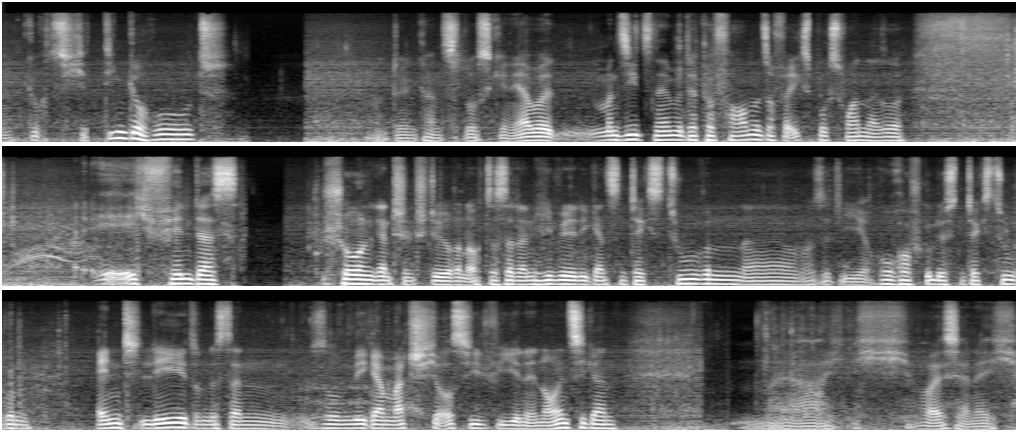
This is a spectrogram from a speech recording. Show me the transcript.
Dann kurz hier Ding geholt. Und dann kann es losgehen. Ja, aber man sieht es, ne, mit der Performance auf der Xbox One, also ich finde das schon ganz schön störend. Auch, dass er dann hier wieder die ganzen Texturen, äh, also die hochaufgelösten Texturen entlädt und es dann so mega matschig aussieht wie in den 90ern. Naja, ich, ich weiß ja nicht.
